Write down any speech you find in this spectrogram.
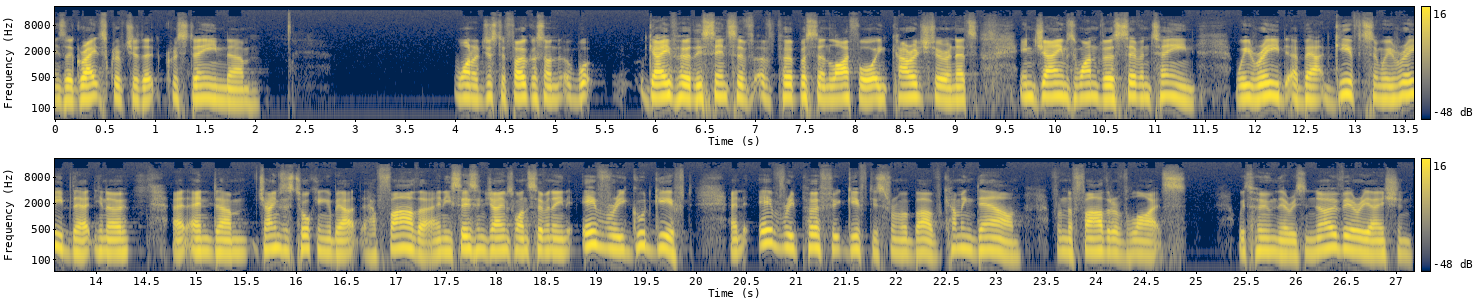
is a great scripture that Christine um, wanted just to focus on what gave her this sense of, of purpose and life or encouraged her, and that's in James 1, verse 17. We read about gifts, and we read that, you know, and, and um, James is talking about our Father, and he says in James 1:17, every good gift and every perfect gift is from above, coming down from the Father of lights, with whom there is no variation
